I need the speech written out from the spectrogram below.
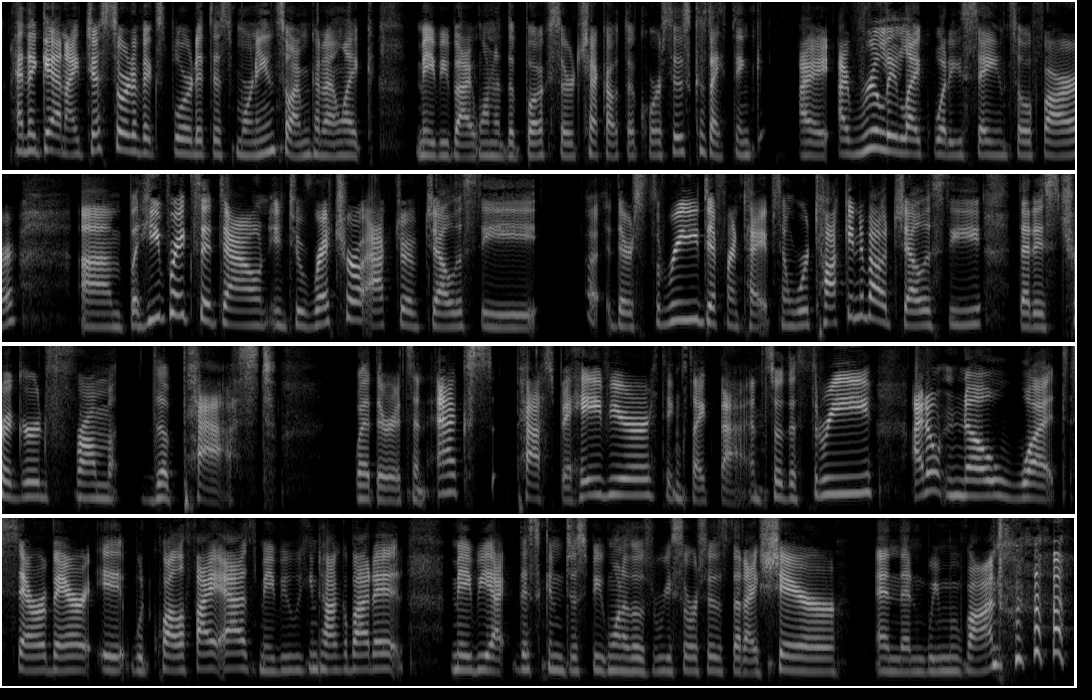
And again, I just sort of explored it this morning, so I'm gonna like maybe buy one of the books or check out the courses because I think I I really like what he's saying so far. Um, but he breaks it down into retroactive jealousy. Uh, there's three different types, and we're talking about jealousy that is triggered from the past, whether it's an ex, past behavior, things like that. And so the three, I don't know what Sarah Bear it would qualify as. Maybe we can talk about it. Maybe I, this can just be one of those resources that I share and then we move on.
